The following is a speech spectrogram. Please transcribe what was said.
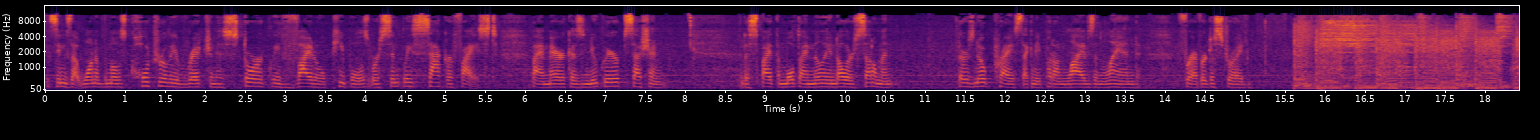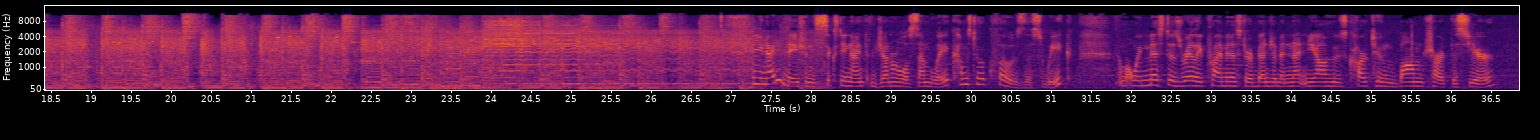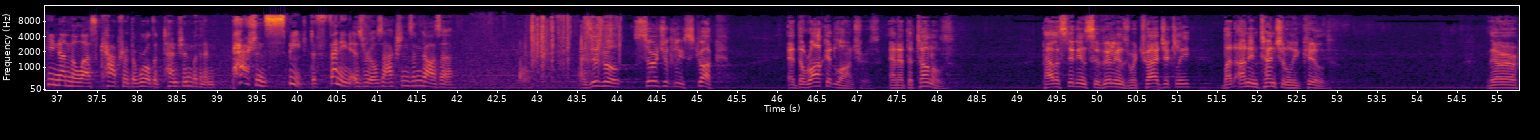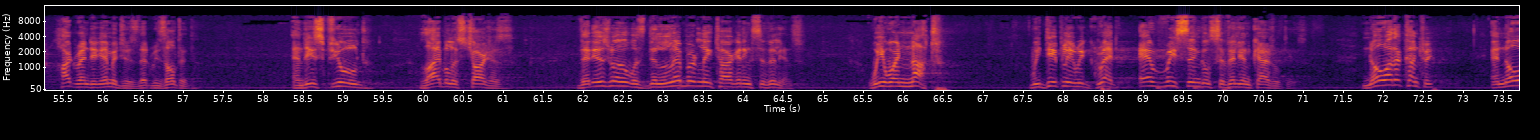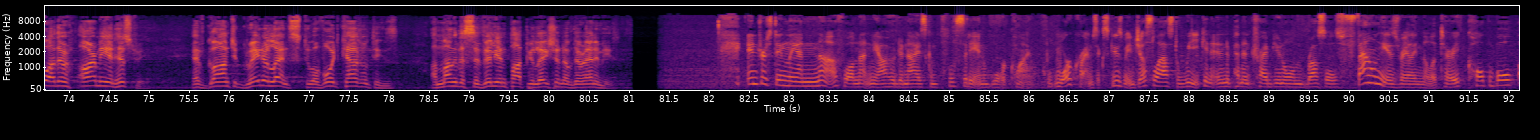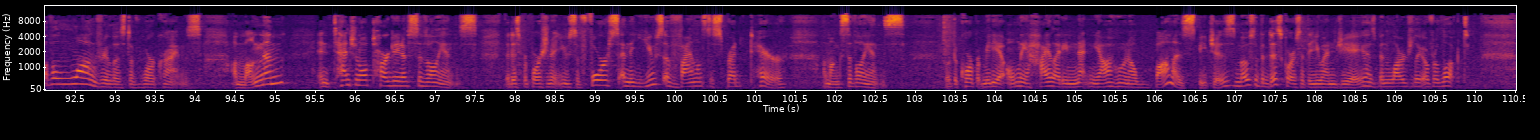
it seems that one of the most culturally rich and historically vital peoples were simply sacrificed by America's nuclear obsession. And despite the multi million dollar settlement, there's no price that can be put on lives and land forever destroyed. Nations 69th General Assembly comes to a close this week. And while we missed Israeli Prime Minister Benjamin Netanyahu's cartoon bomb chart this year, he nonetheless captured the world's attention with an impassioned speech defending Israel's actions in Gaza. As Israel surgically struck at the rocket launchers and at the tunnels, Palestinian civilians were tragically but unintentionally killed. There are heartrending images that resulted, and these fueled libelous charges that Israel was deliberately targeting civilians. We were not. We deeply regret every single civilian casualties. No other country and no other army in history have gone to greater lengths to avoid casualties among the civilian population of their enemies. Interestingly enough, while Netanyahu denies complicity in war, crime, war crimes, excuse me, just last week, an independent tribunal in Brussels found the Israeli military culpable of a laundry list of war crimes. Among them, intentional targeting of civilians, the disproportionate use of force, and the use of violence to spread terror among civilians. With the corporate media only highlighting Netanyahu and Obama's speeches, most of the discourse at the UNGA has been largely overlooked.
